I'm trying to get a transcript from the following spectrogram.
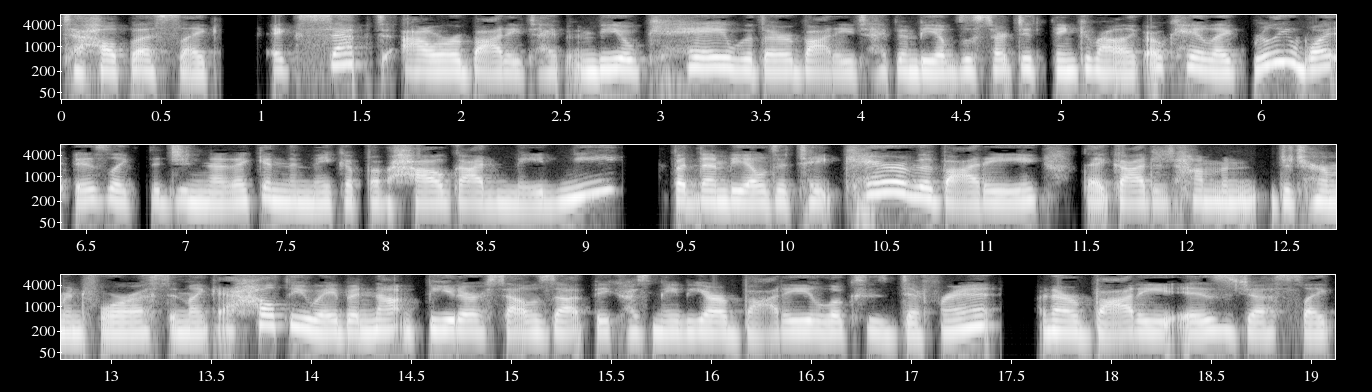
to help us like accept our body type and be okay with our body type and be able to start to think about like, okay, like really what is like the genetic and the makeup of how God made me but then be able to take care of the body that God determined, for us in like a healthy way, but not beat ourselves up because maybe our body looks is different and our body is just like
